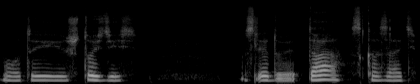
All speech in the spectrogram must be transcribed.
Вот и что здесь следует, да, сказать?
